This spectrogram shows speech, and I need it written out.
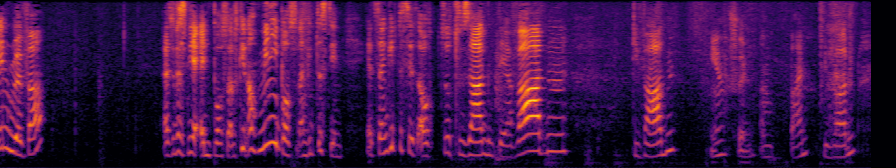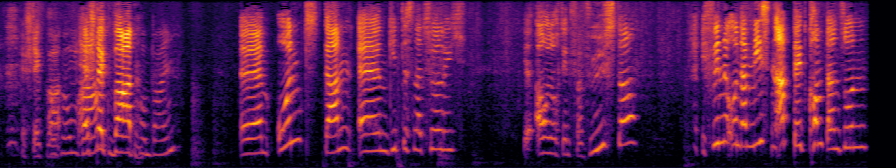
den River. Also das sind ja Endbosse, aber es gibt noch Minibosse. Dann gibt es den. Jetzt, dann gibt es jetzt auch sozusagen der Waden. Die Waden. Hier, schön am Bein. Die Waden. Hashtag, Wa Auch. Hashtag Waden. Ähm, und dann ähm, gibt es natürlich ja, auch noch den Verwüster. Ich finde, und am nächsten Update kommt dann so ein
